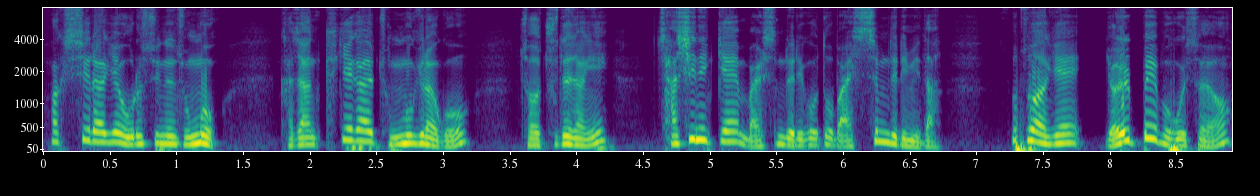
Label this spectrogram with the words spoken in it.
확실하게 오를 수 있는 종목, 가장 크게 갈 종목이라고 저 주대장이 자신 있게 말씀드리고 또 말씀드립니다. 소소하게 10배 보고 있어요.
